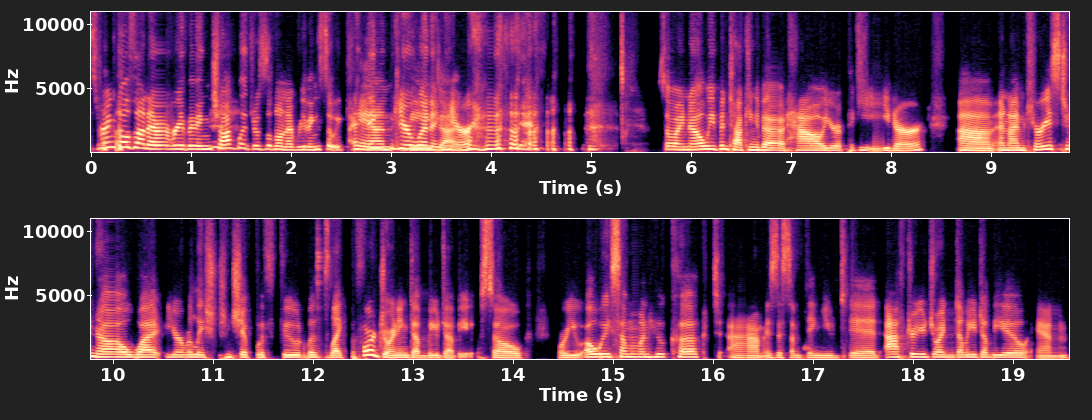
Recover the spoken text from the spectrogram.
sprinkles on everything, chocolate drizzled on everything. So it can. I think you're winning done. here. so I know we've been talking about how you're a picky eater, um, and I'm curious to know what your relationship with food was like before joining WW. So were you always someone who cooked? Um, is this something you did after you joined WW? And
